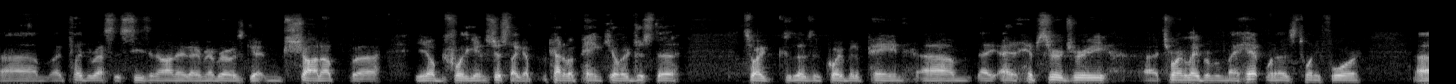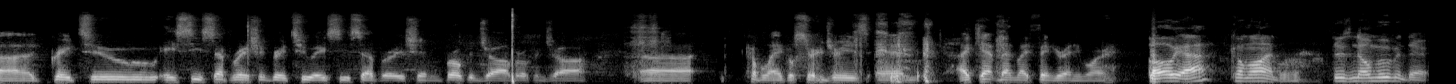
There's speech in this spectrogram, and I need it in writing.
Um, I played the rest of the season on it. I remember I was getting shot up, uh, you know, before the game. It's just like a kind of a painkiller, just to so I because I was in quite a bit of pain. Um, I, I had hip surgery, uh, torn labrum in my hip when I was 24. Uh, grade two AC separation, grade two AC separation, broken jaw, broken jaw, uh, couple ankle surgeries, and I can't bend my finger anymore. oh yeah, come on. There's no movement there.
